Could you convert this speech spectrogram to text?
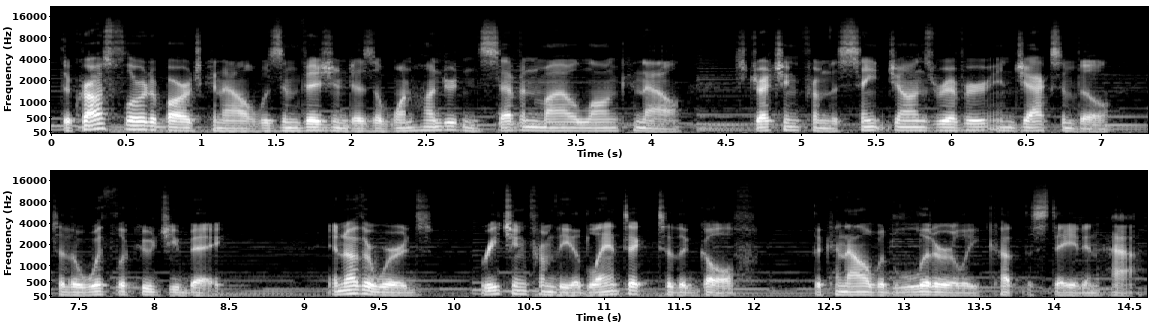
The Cross Florida Barge Canal was envisioned as a 107 mile long canal stretching from the St. Johns River in Jacksonville to the Withlacoochee Bay. In other words, reaching from the Atlantic to the Gulf, the canal would literally cut the state in half.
